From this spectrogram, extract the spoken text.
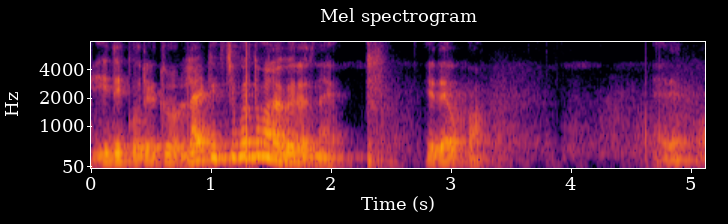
ये देखो रेट्रो लायटिंगची पण तुम्हाला गरज नाही? हे देखो। हे देखो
